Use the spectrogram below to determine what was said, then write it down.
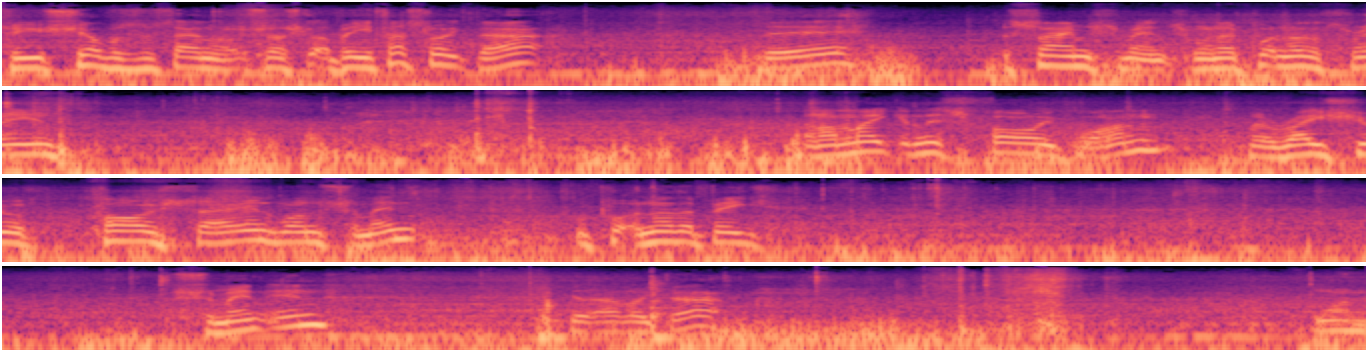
so your shovels the sand like so it's got to be if that's like that there the same cement so when I put another three in and I'm making this five one a ratio of five sand one cement. We'll put another big cement in. Get that like that. One.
